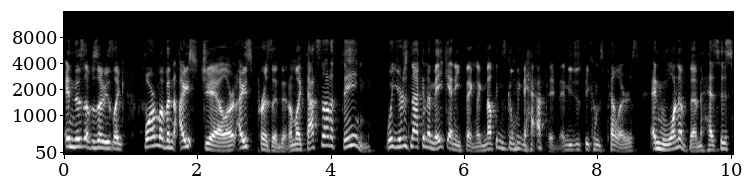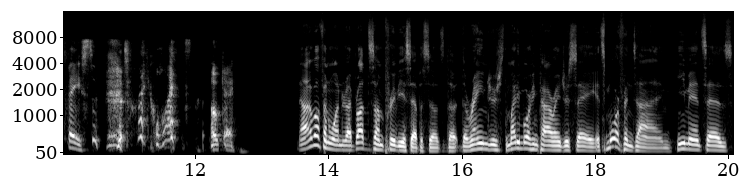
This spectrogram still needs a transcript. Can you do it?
in this episode, he's like form of an ice jail or an ice prison, and I'm like, that's not a thing. Well, you're just not going to make anything. Like nothing's going to happen, and he just becomes pillars, and one of them has his face. it's like what? Okay. Now, I've often wondered, I brought this on previous episodes. The, the Rangers, the Mighty Morphin Power Rangers say, it's morphin time. He Man says,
